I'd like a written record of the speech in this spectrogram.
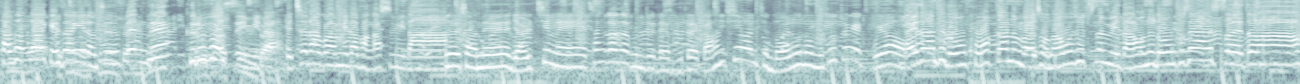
자선과 개성이 넘치는 밴드 그루브어스입니다. 배츠라고 합니다. 반갑습니다. 오늘 저는 열팀의 참가자분들의 무대가 한 팀 한 팀 너무너무 소중했고요. 아이들한테 너무 고맙다는 말 전하고 싶습니다. 오늘 너무 고생했어 얘들아.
